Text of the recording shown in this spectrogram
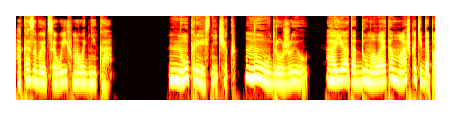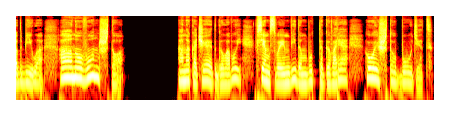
оказываются у их молодняка. «Ну, крестничек, ну, дружил. А я-то думала, это Машка тебя подбила, а оно вон что». Она качает головой, всем своим видом, будто говоря, «Ой, что будет?»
